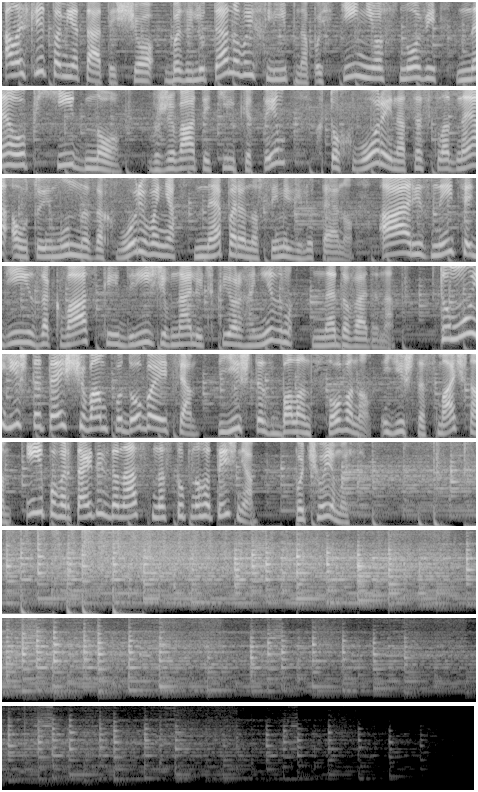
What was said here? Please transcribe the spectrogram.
Але слід пам'ятати, що безглютеновий хліб на постійній основі необхідно вживати тільки тим, хто хворий на це складне аутоімунне захворювання, непереносимість глютену. А різниця дії закваски і дріжджів на людський організм не доведена. Тому їжте те, що вам подобається, їжте збалансовано, їжте смачно і повертайтесь до нас наступного тижня. Почуємось.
